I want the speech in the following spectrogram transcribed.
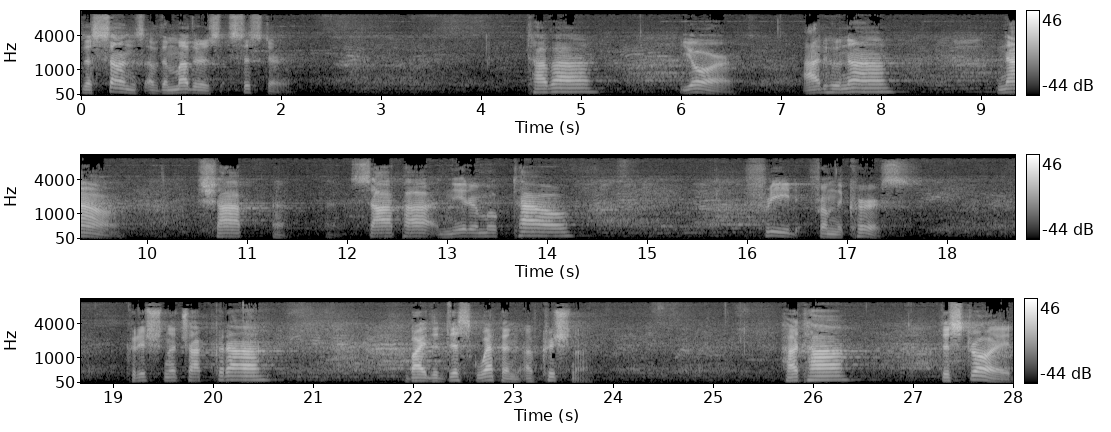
the sons of the mother's sister. Tava, your. Adhuna, now. Shap, uh, Sapa Niramuktao, freed from the curse. Krishna Chakra, by the disc weapon of Krishna. Hata, destroyed.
